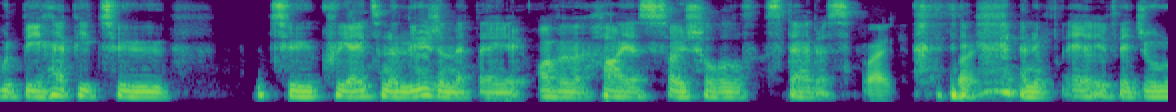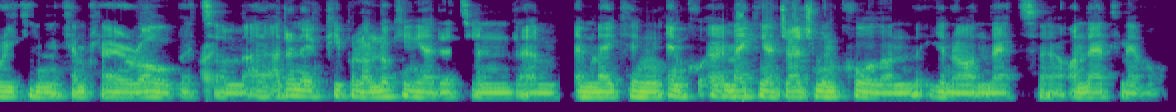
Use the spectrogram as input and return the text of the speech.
would be happy to to create an illusion that they of a higher social status. Right. right. and if if their jewelry can, can play a role, but right. um, I, I, don't know if people are looking at it and um, and making and uh, making a judgment call on you know on that uh, on that level.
